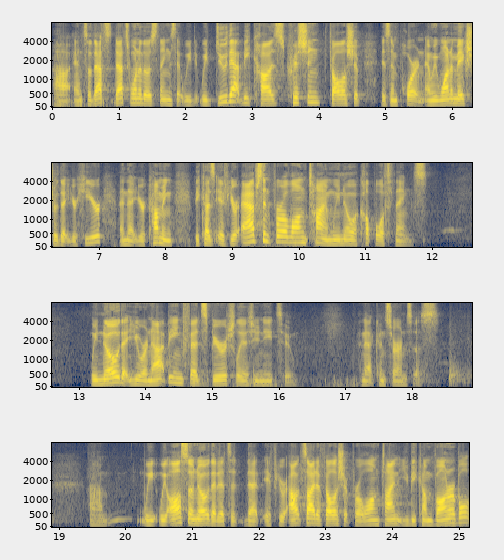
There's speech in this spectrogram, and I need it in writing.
Uh, and so that's, that's one of those things that we, we do that because Christian fellowship is important. And we want to make sure that you're here and that you're coming. Because if you're absent for a long time, we know a couple of things. We know that you are not being fed spiritually as you need to, and that concerns us. Um, we, we also know that, it's a, that if you're outside of fellowship for a long time, you become vulnerable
